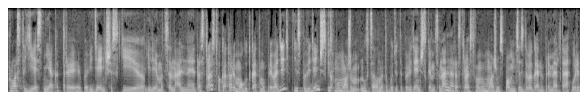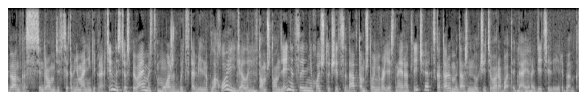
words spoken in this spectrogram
просто есть некоторые поведенческие или эмоциональные расстройства, которые могут к этому приводить. Из поведенческих мы можем, ну, в целом это будет и поведенческое эмоциональное расстройство, мы можем вспомнить СДВГ, например, да. У ребенка с синдромом дефицита внимания и гиперактивности успеваемость может быть стабильно плохой, и дело mm-hmm. не в том, что он ленится или не хочет учиться, да, а в том, что у него есть нейроотличия, с которыми мы должны научить его работать, mm-hmm. да, и родители, и ребенка,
